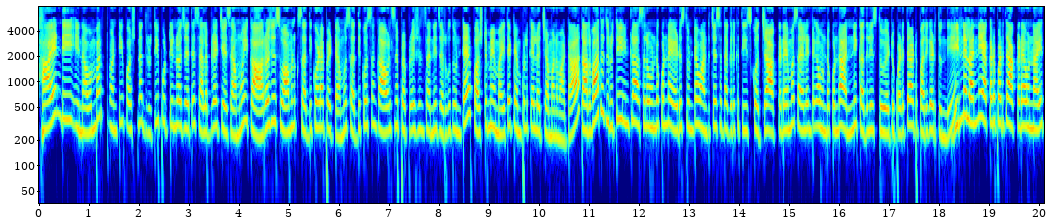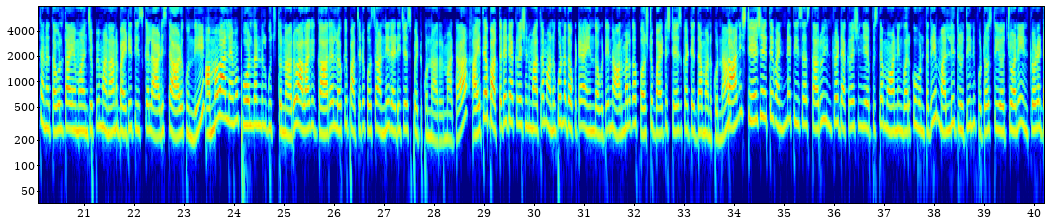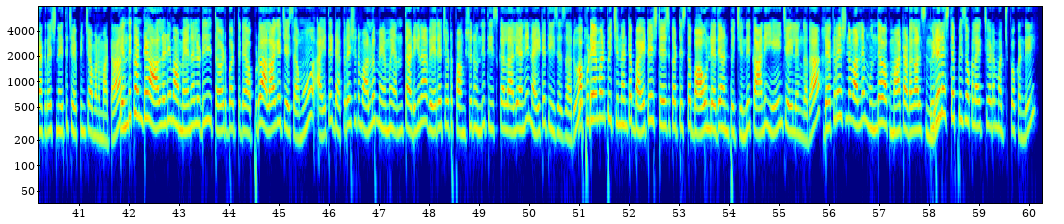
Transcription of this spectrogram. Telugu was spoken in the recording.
హాయ్ అండి. ఈ నవంబర్ 21న ధృతి పుట్టినరోజు అయితే సెలబ్రేట్ చేశాము. ఇక ఆ రోజే స్వాములకు సద్ది కూడా పెట్టాము. సద్ది కోసం కావాల్సిన ప్రిపరేషన్స్ అన్ని జరుగుతుంటే ఫస్ట్ మేమైతే టెంపుల్‌కెళ్ళొచ్చామనమాట. తర్వాత ధృతి ఇంట్లో అసలు ఉండకుండా ఏడుస్తుంటే వంట చేసే దగ్గరికి తీసుకొచ్చా. అక్కడేమో సైలెంట్గా ఉండకుండా అన్ని కదిలిస్తూ ఎటు పడితే అటు పరిగెడుతుంది. గిన్నెలన్నీ ఎక్కడ పడితే అక్కడే ఉన్నాయి. తనకు తగులుతాయేమో అని చెప్పి మా నాన్న బయటికి తీసుకెళ్ళి ఆడిస్తే ఆడుకుంది. అమ్మ వాళ్ళేమో పూలదండలు గుచ్చుతున్నారు. అలాగే గారెల్లోకి పచ్చడి కోసం అన్ని రెడీ చేసి పెట్టుకున్నారనమాట. అయితే బర్త్‌డే డెకరేషన్ మాత్రం అనుకున్నది ఒకటే అయింది ఒకటి. నార్మల్గా ఫస్ట్ బయట స్టేజ్ కట్టిద్దాం అనుకున్నా. కానీ స్టేజ్ అయితే వెంటనే తీసేస్తారు. ఇంట్లో డెకరేషన్ చేపిస్తే మార్నింగ్ వరకు ఉంటది. మళ్ళీ ధృతిని ఫొటోస్ తీయొచ్చు అని ఇంట్లోనే డెకరేషన్ అయితే చేపించామన్నమాట. ఎందుకంటే ఆల్రెడీ మా మేనల్లుడి థర్డ్ బర్త్‌డే అప్పుడు అలాగే చేశాము. అయితే డెకరేషన్ వాళ్ళు మేము ఎంత అడిగినా వేరే చోట ఫంక్షన్ ఉంది తీసుకెళ్ళాలి అని నైటే తీసేశారు. అప్పుడేమనిపించిందంటే బయటే స్టేజ్ కట్టిస్తే బాగుండేది అనిపించింది. కానీ ఏం చేయలేం కదా. డెకరేషన్ వాళ్ళని ముందే ఒక మాట అడగాల్సింది. వీడియో నచ్చితే ప్లీజ్ ఒక లైక్ చేయడం మర్చిపోకండి.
